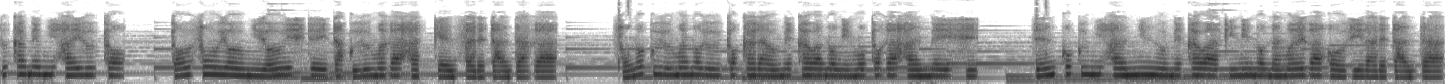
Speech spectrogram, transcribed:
二日目に入ると、逃走用に用意していた車が発見されたんだが、その車のルートから梅川の身元が判明し、全国に犯人梅川明美の名前が報じられたんだ。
